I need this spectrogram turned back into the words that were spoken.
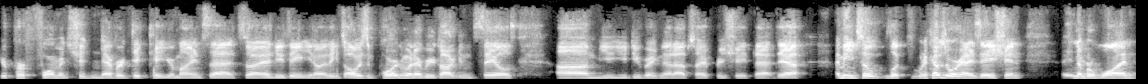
Your performance should never dictate your mindset. So I do think, you know, I think it's always important whenever you're talking sales, um, you, you do bring that up. So I appreciate that. Yeah. I mean, so look, when it comes to organization, number one,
